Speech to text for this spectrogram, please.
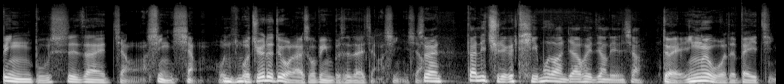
并不是在讲性向，我、嗯我觉得对我来说并不是在讲性向。虽然但你取了一个题目，让人家会这样联想。对，因为我的背景，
